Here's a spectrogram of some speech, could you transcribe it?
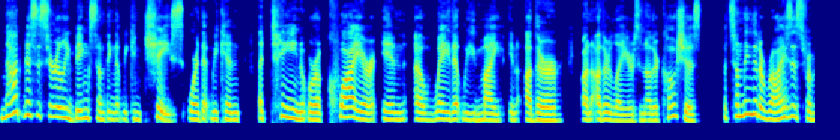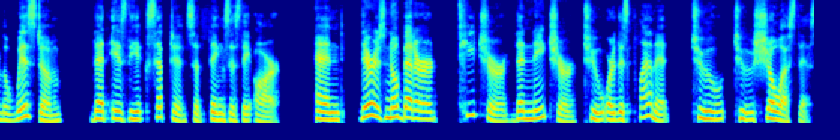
not necessarily being something that we can chase or that we can attain or acquire in a way that we might in other on other layers and other koshas, but something that arises from the wisdom that is the acceptance of things as they are. And there is no better teacher than nature to or this planet to to show us this.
